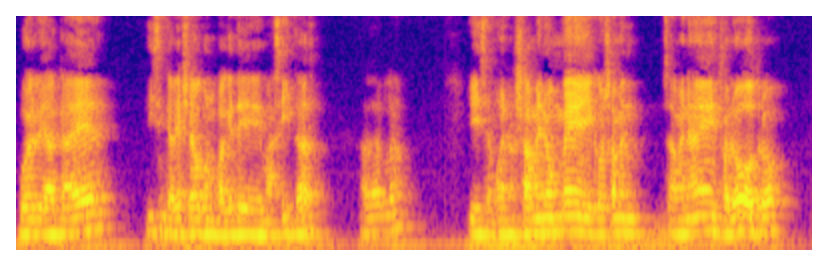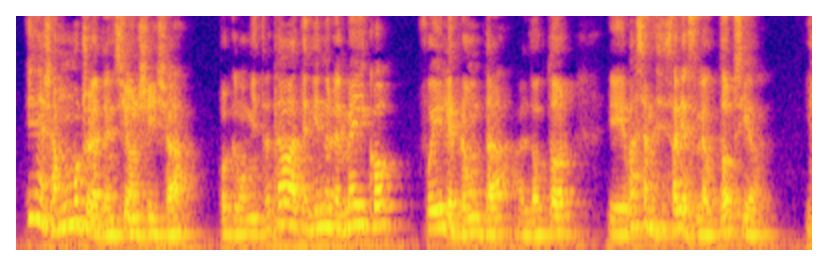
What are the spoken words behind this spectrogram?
vuelve a caer. Dicen que había llegado con un paquete de masitas a verla. Y dicen, bueno, llamen a un médico, llamen, llamen a esto, a lo otro. Y me llamó mucho la atención Gilla, porque como mientras estaba atendiéndole el médico, fue y le pregunta al doctor, eh, ¿va a ser necesaria hacer la autopsia? Y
